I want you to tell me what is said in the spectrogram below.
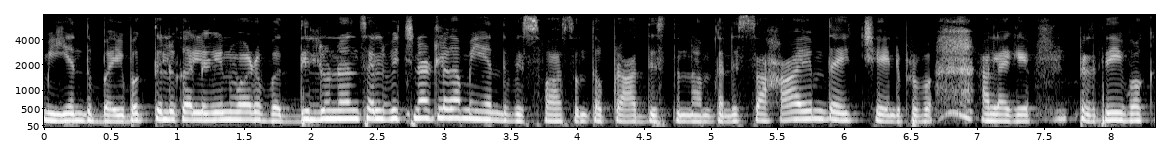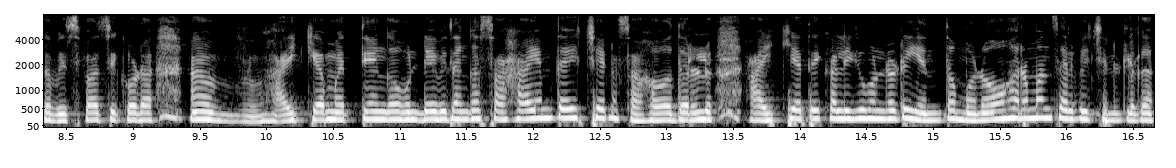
మీ ఎందు భయభక్తులు కలిగిన వాడు వద్దిల్లునని సెలవిచ్చినట్లుగా మీ ఎందు విశ్వాసంతో ప్రార్థిస్తున్నాం తండ్రి. సహాయం దయచేయండి ప్రభు. అలాగే ప్రతి ఒక్క విశ్వాసి కూడా ఐక్యమత్యంగా ఉండే విధంగా సహాయం దయచేయండి. సహోదరులు ఐక్యత కలిగి ఉండటం ఎంత మనోహరమని సెలవిచ్చినట్లుగా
